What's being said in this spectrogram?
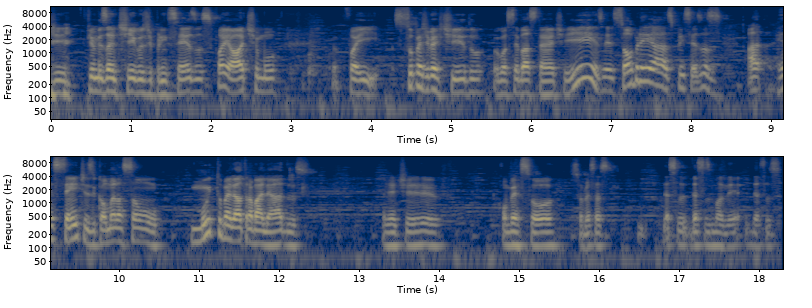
de filmes antigos de princesas. Foi ótimo. Foi super divertido. Eu gostei bastante. E sobre as princesas recentes e como elas são muito melhor trabalhadas. A gente conversou sobre essas dessas, dessas maneiras, dessas,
